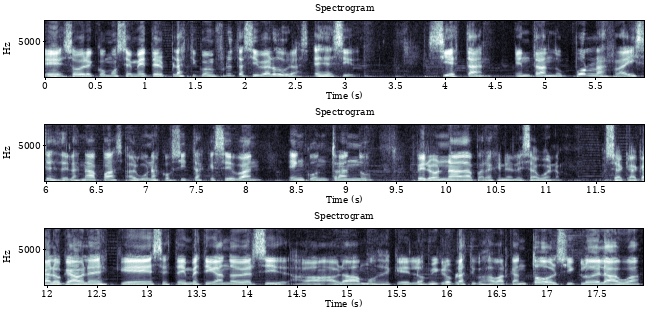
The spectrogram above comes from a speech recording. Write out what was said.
eh, sobre cómo se mete el plástico en frutas y verduras. Es decir, si están entrando por las raíces de las napas algunas cositas que se van encontrando, pero nada para generalizar. Bueno, o sea que acá lo que habla es que se está investigando a ver si hablábamos de que los microplásticos abarcan todo el ciclo del agua,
